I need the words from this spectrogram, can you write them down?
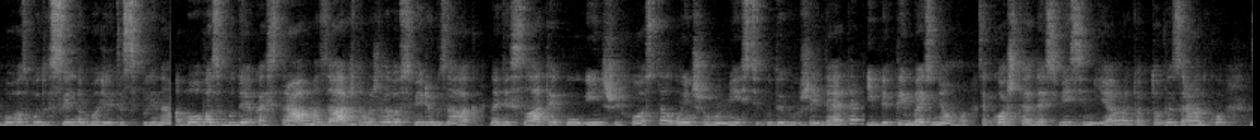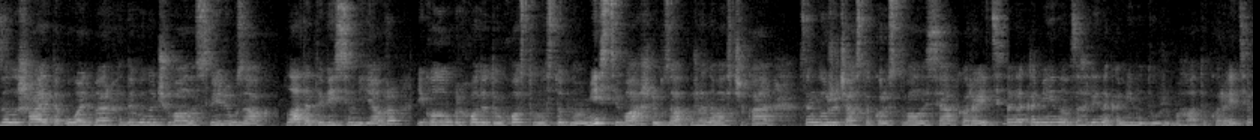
або у вас буде сильно боліти спина, або у вас буде якась травма, завжди можливо свій рюкзак надіслати у інший хостел, у іншому місті, куди ви вже йдете, і піти без нього. Це коштує десь 8 євро. Тобто ви зранку залишаєте у альберга, де ви ночували свій рюкзак, платите 8 євро, і коли ви приходите у хостел в наступному місті, ваш рюкзак уже на вас чекає. Цим дуже часто користувалися корейці на каміну. Взагалі на каміну дуже багато корейців.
